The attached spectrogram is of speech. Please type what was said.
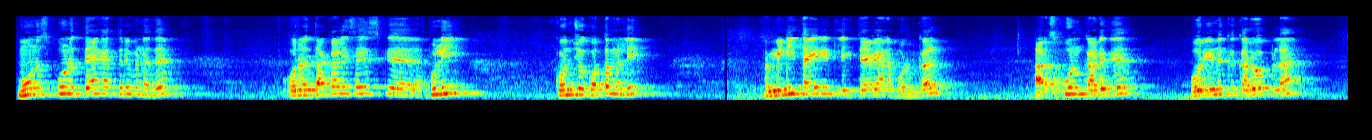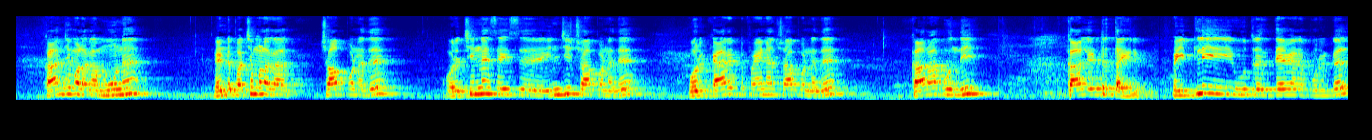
மூணு ஸ்பூனு தேங்காய் திருவினது ஒரு தக்காளி சைஸ்க்கு புளி கொஞ்சம் கொத்தமல்லி இப்போ மினி தயிர் இட்லிக்கு தேவையான பொருட்கள் அரை ஸ்பூன் கடுகு ஒரு இனுக்கு கருவேப்பிலை காஞ்சி மிளகாய் மூணு ரெண்டு பச்சை மிளகாய் சாப் பண்ணது ஒரு சின்ன சைஸு இஞ்சி சாப் பண்ணது ஒரு கேரட் ஃபைனாக சாப் பண்ணது காரா பூந்தி கால் லிட்டர் தயிர். இப்போ இட்லி ஊற்றுறதுக்கு தேவையான பொருட்கள்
